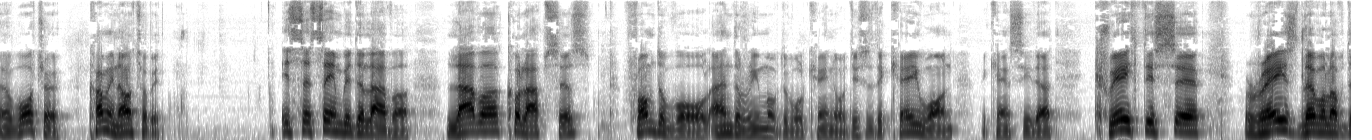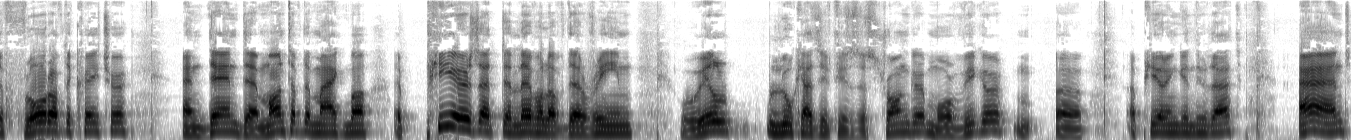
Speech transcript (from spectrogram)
uh, water coming out of it. It's the same with the lava. Lava collapses from the wall and the rim of the volcano. This is the K1. We can see that. Create this uh, raised level of the floor of the crater. And then the amount of the magma appears at the level of the rim will look as if it is stronger, more vigor uh, appearing into that. And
